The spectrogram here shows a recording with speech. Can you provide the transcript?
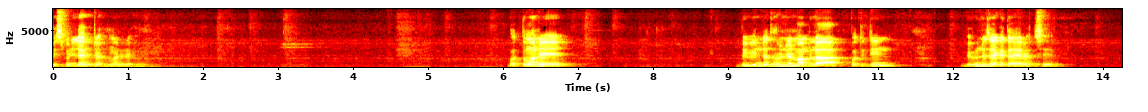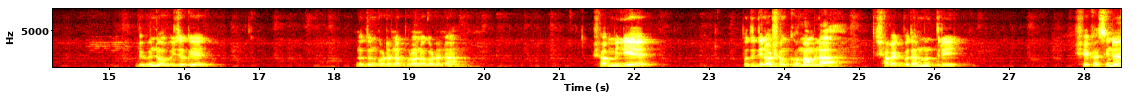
বিসমিল্লাহ রহমান রহিম বর্তমানে বিভিন্ন ধরনের মামলা প্রতিদিন বিভিন্ন জায়গায় দায়ের হচ্ছে। বিভিন্ন অভিযোগে নতুন ঘটনা, পুরনো ঘটনা সব মিলিয়ে প্রতিদিন অসংখ্য মামলা সাবেক প্রধানমন্ত্রী শেখ হাসিনা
